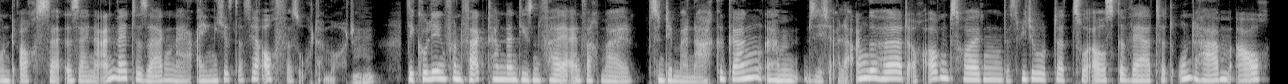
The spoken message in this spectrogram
und auch seine Anwälte sagen, naja, eigentlich ist das ja auch versuchter Mord. Mhm. Die Kollegen von Fakt haben dann diesen Fall einfach mal, sind dem mal nachgegangen, haben sich alle angehört, auch Augenzeugen, das Video dazu ausgewertet und haben auch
